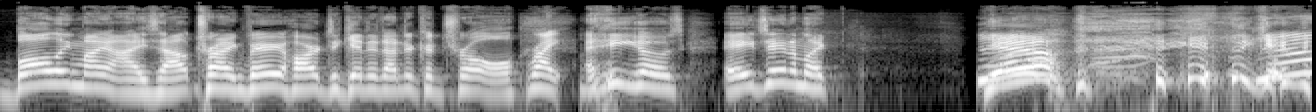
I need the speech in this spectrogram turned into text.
bawling my eyes out, trying very hard to get it under control. Right. And he goes, AJ, and I'm like, yeah. he gave, me,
